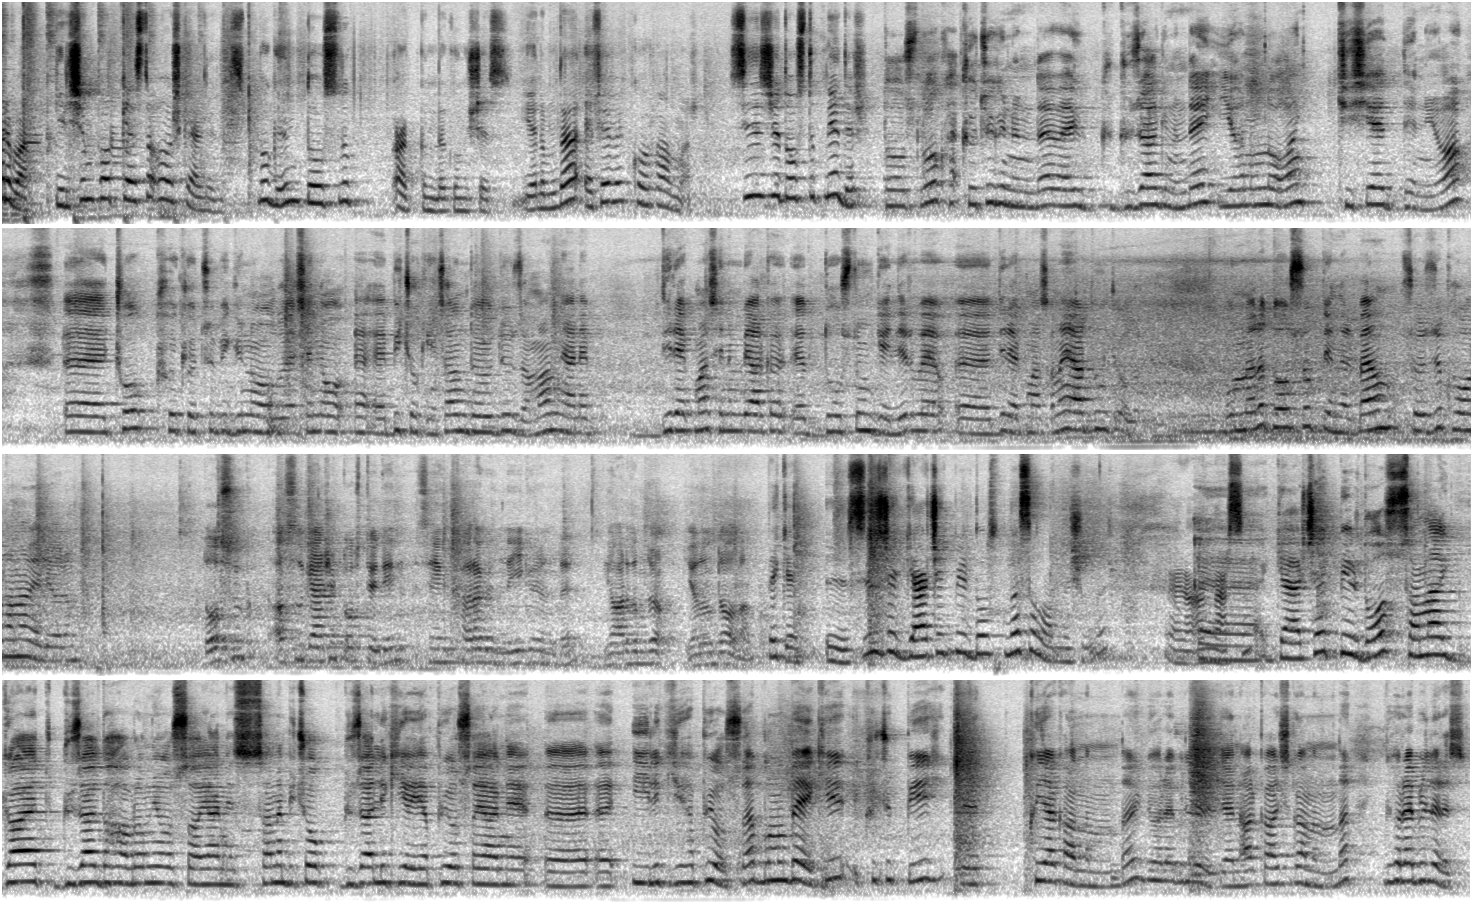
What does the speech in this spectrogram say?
Merhaba, Gelişim Podcast'a hoş geldiniz. Bugün dostluk hakkında konuşacağız. Yanımda Efe ve Korhan var. Sizce dostluk nedir? Dostluk kötü gününde ve gü- güzel gününde yanımda olan kişiye deniyor. Ee, çok kö- kötü bir gün oldu ve seni e, e, birçok insan dövdüğü zaman yani direktman senin bir arka e, dostun gelir ve e, direktman sana yardımcı olur. Bunlara dostluk denir. Ben sözlü Korhan'a veriyorum. Dostluk, asıl gerçek dost dediğin senin kara gününde, iyi gününde yardımda, yanında olan. Peki, e, sizce gerçek bir dost nasıl anlaşılır? Yani anlarsın. Ee, gerçek bir dost sana gayet güzel davranıyorsa yani sana birçok güzellik ya- yapıyorsa yani e, e, iyilik yapıyorsa bunu belki küçük bir e, kıyak anlamında görebiliriz. Yani arkadaşlık anlamında görebiliriz.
